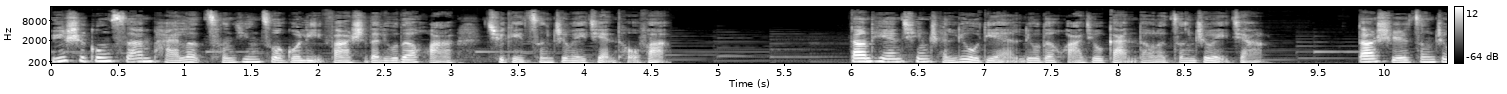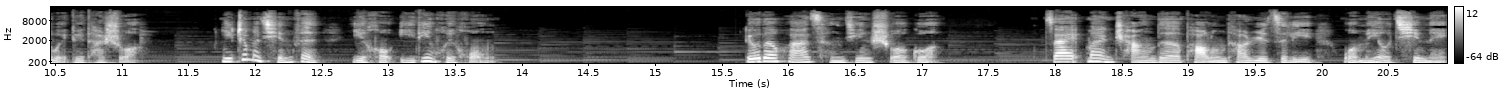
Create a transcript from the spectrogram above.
于是公司安排了曾经做过理发师的刘德华去给曾志伟剪头发。当天清晨六点，刘德华就赶到了曾志伟家。当时，曾志伟对他说：“你这么勤奋，以后一定会红。”刘德华曾经说过：“在漫长的跑龙套日子里，我没有气馁。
